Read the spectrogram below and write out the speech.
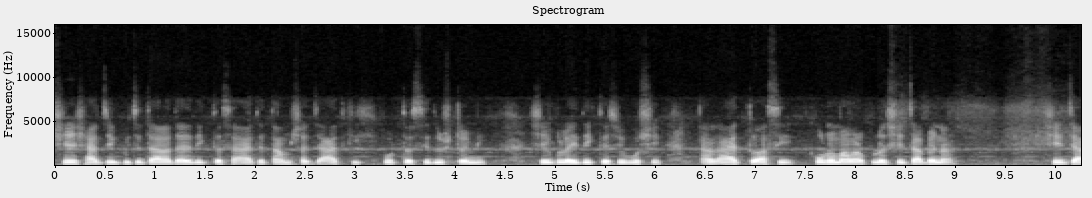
সে সাজে গুজে দাঁড়া দাঁড়িয়ে দেখতেছে, আয়াতের তামসা, যে আয়াত কী কী করতেছে, দুষ্টামি, সেগুলাই দেখতেছে বসে। আর আয়াত তো আসি কোনো মামার কুলো সে যাবে না। সে যা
